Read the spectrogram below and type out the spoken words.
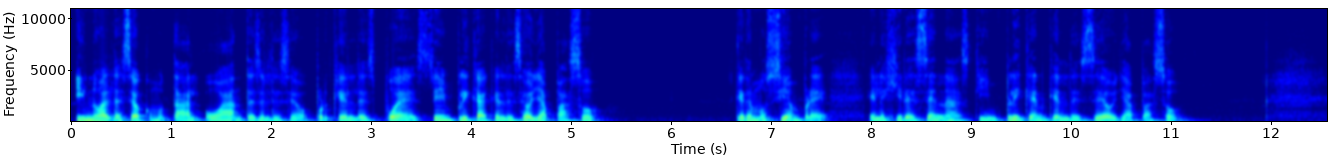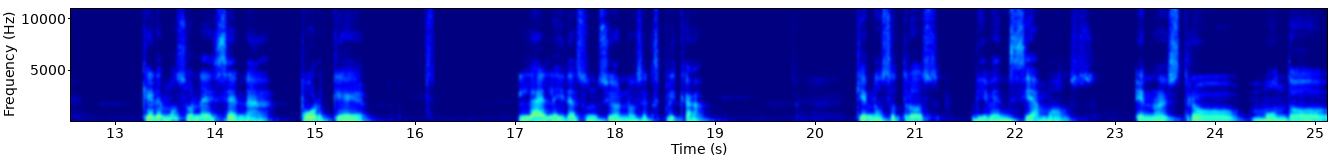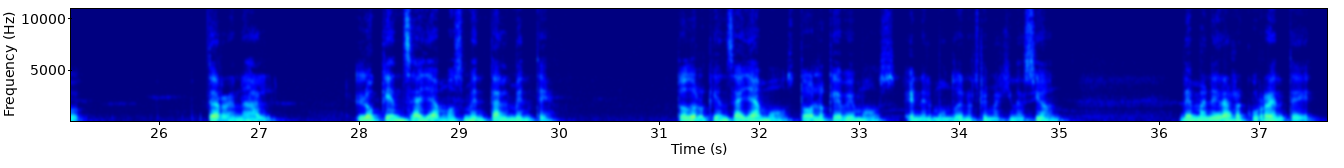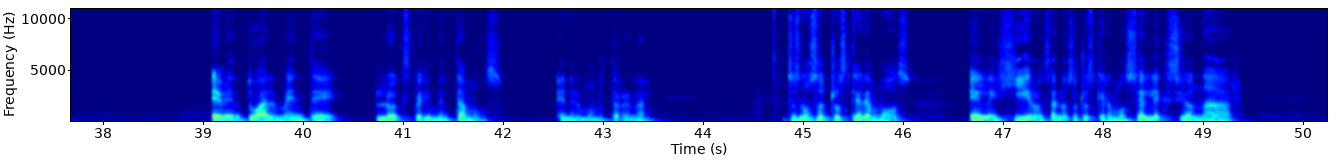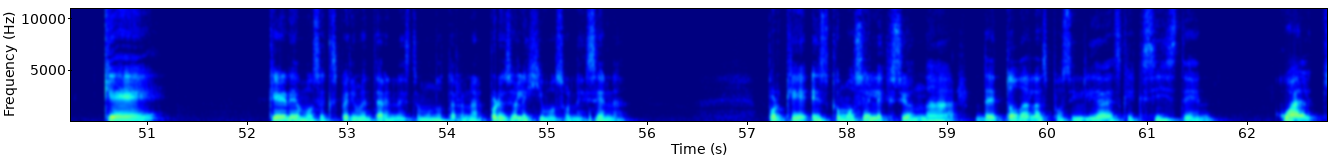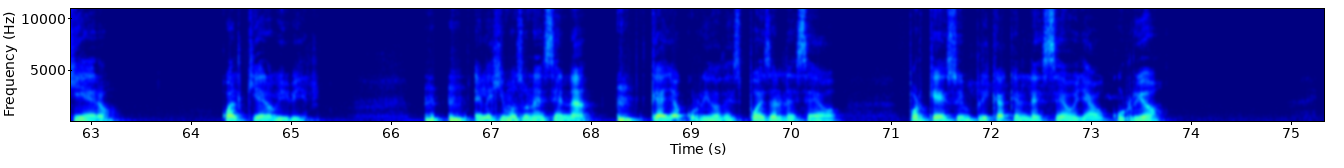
y no al deseo como tal o antes del deseo, porque el después ya implica que el deseo ya pasó. Queremos siempre elegir escenas que impliquen que el deseo ya pasó. Queremos una escena porque la ley de Asunción nos explica que nosotros vivenciamos en nuestro mundo terrenal lo que ensayamos mentalmente. Todo lo que ensayamos, todo lo que vemos en el mundo de nuestra imaginación, de manera recurrente, eventualmente lo experimentamos en el mundo terrenal. Entonces nosotros queremos elegir, o sea, nosotros queremos seleccionar qué queremos experimentar en este mundo terrenal. Por eso elegimos una escena, porque es como seleccionar de todas las posibilidades que existen cuál quiero, cuál quiero vivir. elegimos una escena que haya ocurrido después del deseo porque eso implica que el deseo ya ocurrió.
